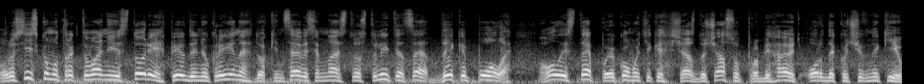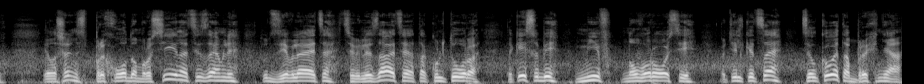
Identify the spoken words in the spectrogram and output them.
У російському трактуванні історії південь України до кінця 18 століття це дике поле, голий степ, по якому тільки час до часу пробігають орди кочівників. І лише з приходом Росії на ці землі тут з'являється цивілізація та культура, такий собі міф Новоросії. От тільки це цілковита брехня.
